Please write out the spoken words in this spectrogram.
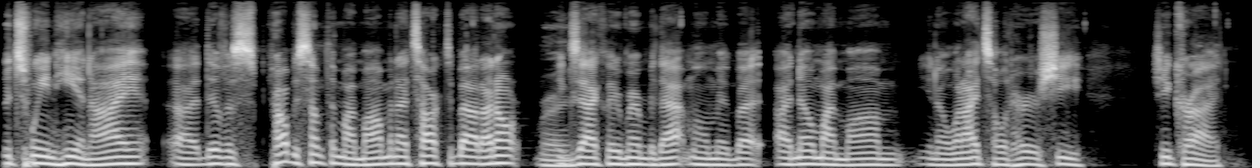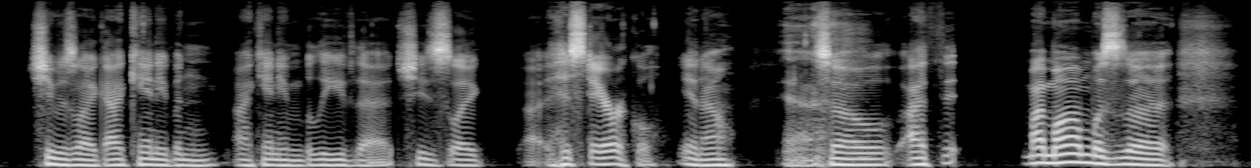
between he and i uh, there was probably something my mom and i talked about i don't Right. exactly remember that moment but i know my mom you know when i told her she she cried she was like i can't even i can't even believe that she's like uh, hysterical you know yeah. so I think my mom was the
